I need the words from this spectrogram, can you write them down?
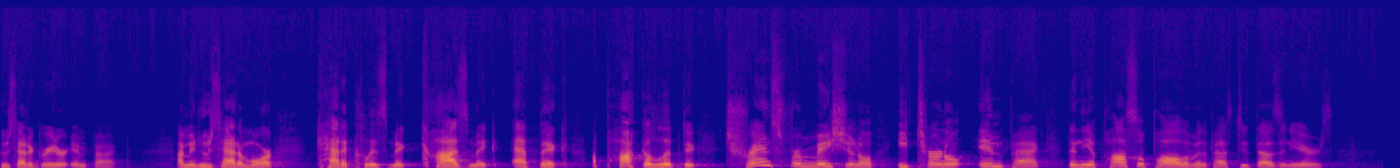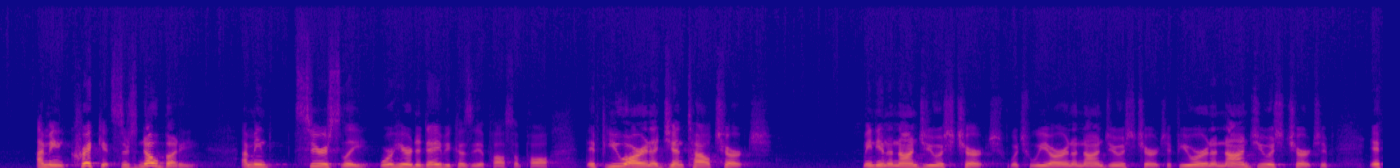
who's had a greater impact? I mean, who's had a more cataclysmic, cosmic, epic, apocalyptic, transformational, eternal impact than the Apostle Paul over the past 2,000 years. I mean, crickets, there's nobody. I mean, seriously, we're here today because of the Apostle Paul. If you are in a Gentile church, meaning a non Jewish church, which we are in a non Jewish church, if you are in a non Jewish church, if if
